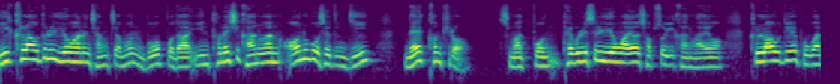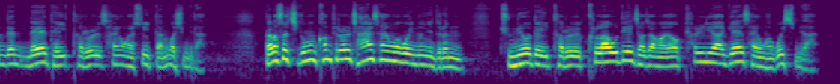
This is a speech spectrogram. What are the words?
이 클라우드를 이용하는 장점은 무엇보다 인터넷이 가능한 어느 곳에든지 내 컴퓨터, 스마트폰, 태블릿을 이용하여 접속이 가능하여 클라우드에 보관된 내 데이터를 사용할 수 있다는 것입니다. 따라서 지금은 컴퓨터를 잘 사용하고 있는 이들은 중요 데이터를 클라우드에 저장하여 편리하게 사용하고 있습니다.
